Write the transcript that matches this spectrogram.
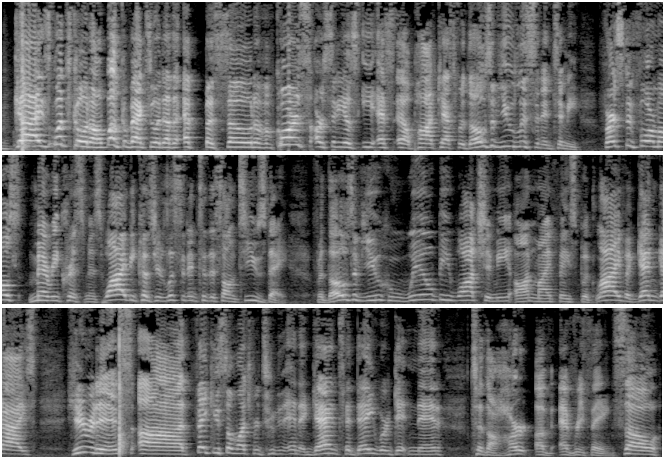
Guys, what's going on? Welcome back to another episode of, of course, Arsenio's ESL podcast. For those of you listening to me, first and foremost, Merry Christmas. Why? Because you're listening to this on Tuesday. For those of you who will be watching me on my Facebook Live, again, guys, here it is. Uh, thank you so much for tuning in again. Today we're getting in to the heart of everything. So,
